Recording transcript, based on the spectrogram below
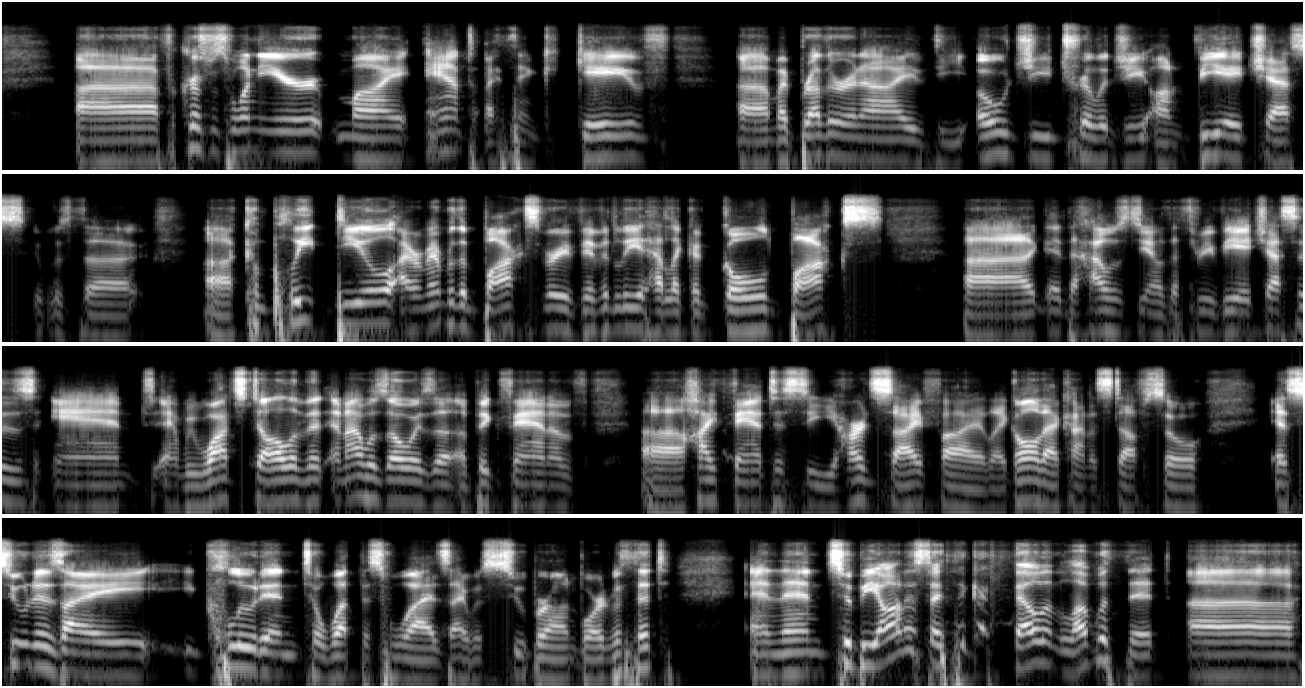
Uh, for Christmas one year, my aunt, I think, gave uh, my brother and I the OG trilogy on VHS. It was the uh, complete deal. I remember the box very vividly. It had like a gold box uh, the housed you know the three VHSs and and we watched all of it and I was always a, a big fan of uh, high fantasy, hard sci-fi, like all that kind of stuff. So as soon as I clued into what this was, I was super on board with it. And then to be honest, I think I fell in love with it. Uh,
